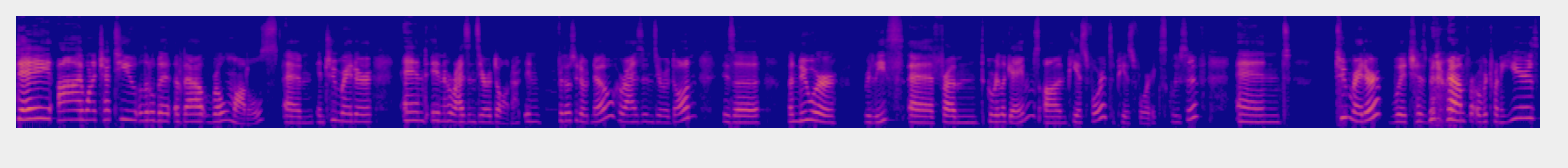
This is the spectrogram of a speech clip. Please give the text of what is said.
today I want to chat to you a little bit about role models um, in Tomb Raider and in Horizon Zero Dawn. In, for those who don't know, Horizon Zero Dawn is a, a newer release uh, from Guerrilla Games on PS4. It's a PS4 exclusive. And Tomb Raider, which has been around for over 20 years,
